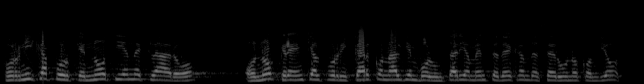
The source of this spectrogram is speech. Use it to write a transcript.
Fornica porque no tiene claro ¿O no creen que al fornicar con alguien voluntariamente dejan de ser uno con Dios?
